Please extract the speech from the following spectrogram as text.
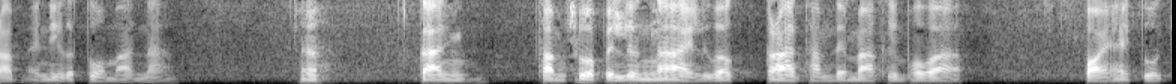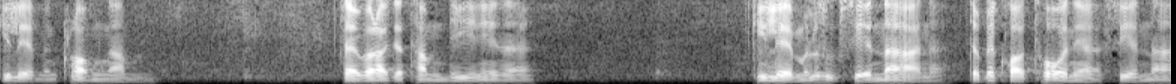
รับอันนี้ก็ตัวมานะนะการทำชั่วเป็นเรื่องง่าย หรือว่ากล้าทำได้มากขึ้น เพราะว่าปล่อยให้ตัวกิเลสมันครอบงำแต่เวลาจะทำดีนี่นะ กิเลสมันรู้สึกเสียหน้านะจะไปขอโทษเนี่ย เสียหน้า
